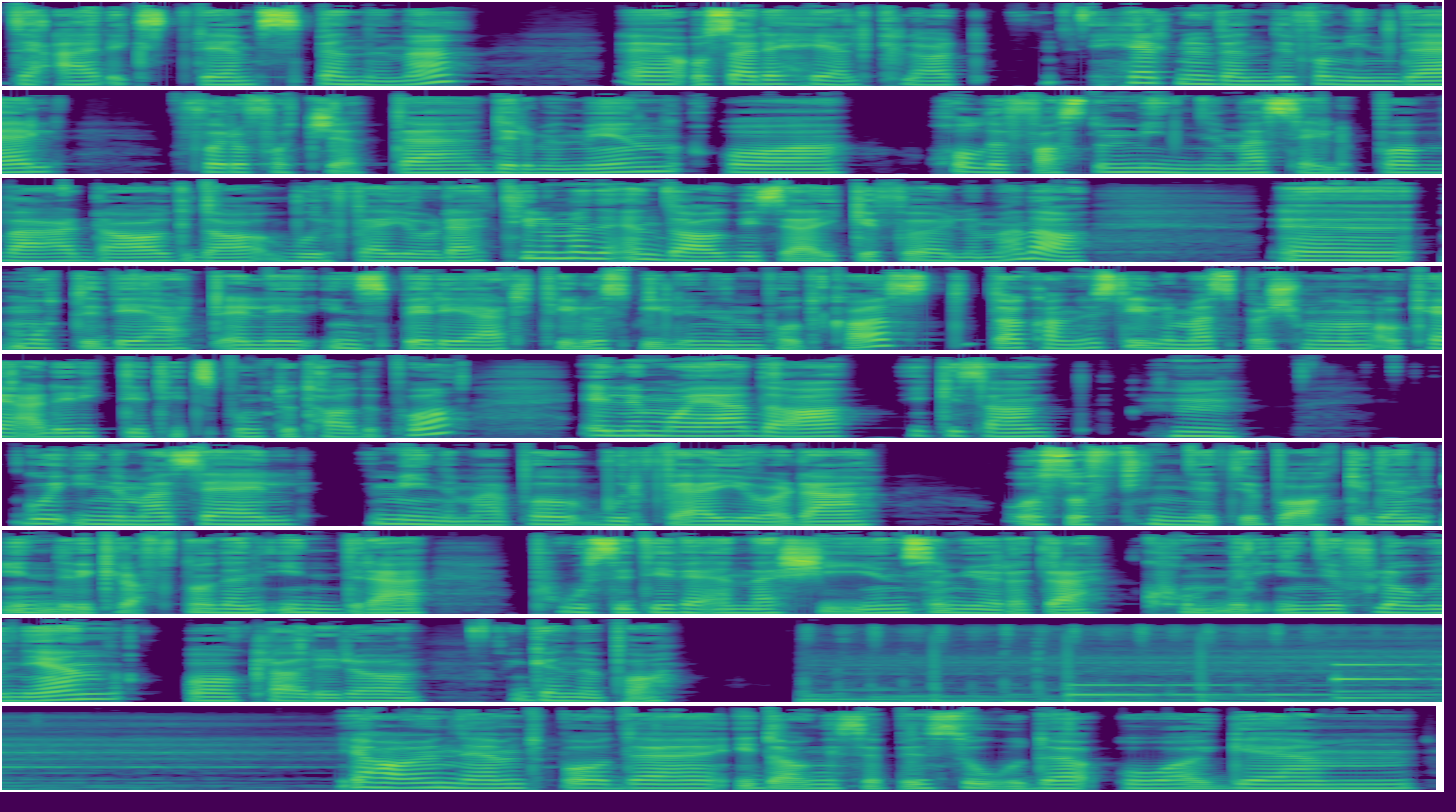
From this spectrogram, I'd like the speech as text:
det er ekstremt spennende, og så er det helt klart helt nødvendig for min del for å fortsette drømmen min og holde fast og minne meg selv på hver dag da hvorfor jeg gjør det. Til og med en dag hvis jeg ikke føler meg da eh, motivert eller inspirert til å spille inn en podkast, da kan du stille meg spørsmål om ok, er det riktig tidspunkt å ta det på, eller må jeg da, ikke sant, hm, gå inn i meg selv, minne meg på hvorfor jeg gjør det, og så finne tilbake den indre kraften og den indre positive energien som gjør at jeg kommer inn i flowen igjen og klarer å gønne på. Jeg har jo nevnt både i dagens episode og um,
